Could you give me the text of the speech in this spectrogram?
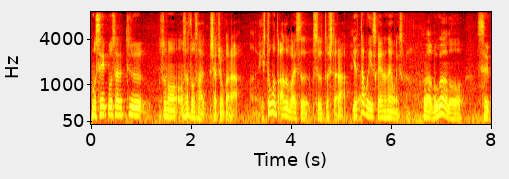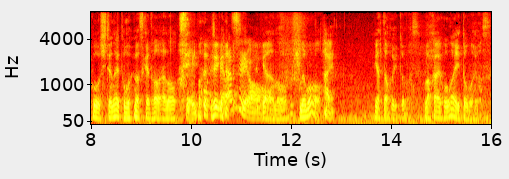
もう成功されてるその佐藤さん社長から一言アドバイスするとしたらやった方がいいですかやらない方がいいですか、まあ、僕はあの成功してないと思いますけどあの成功してますよ。いやあのでも、はい、やった方がいいと思います。若い方がいいと思います。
